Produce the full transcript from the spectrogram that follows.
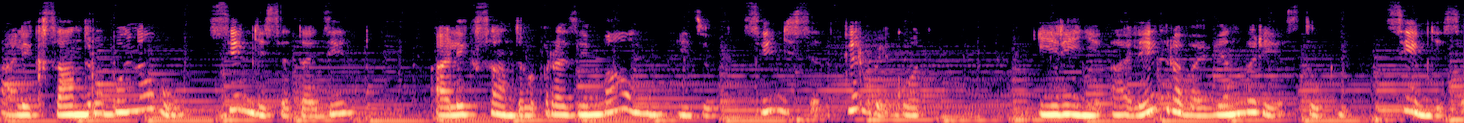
Александру Буйнову 71, Александру Разимбауму идет 71 год, Ирине Аллегровой в январе стукнет 70.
